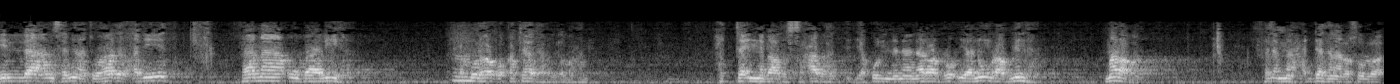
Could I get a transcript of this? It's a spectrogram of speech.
إلا أن سمعت هذا الحديث فما أباليها. يقول أبو قتادة رضي الله عنه. حتى إن بعض الصحابة يقول إننا نرى الرؤيا نمرض منها مرضا. فلما حدثنا رسول الله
